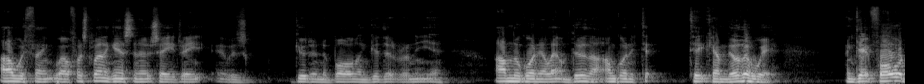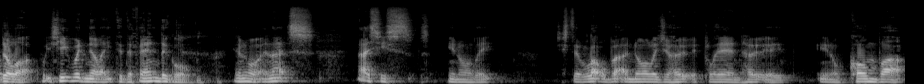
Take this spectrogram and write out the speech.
I would think, well, if I was playing against an outside right, it was good in the ball and good at running you. I'm not going to let him do that. I'm going to t- take him the other way and get forward a lot, which he wouldn't like to defend the goal, you know. And that's that's just you know like just a little bit of knowledge of how to play and how to you know combat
